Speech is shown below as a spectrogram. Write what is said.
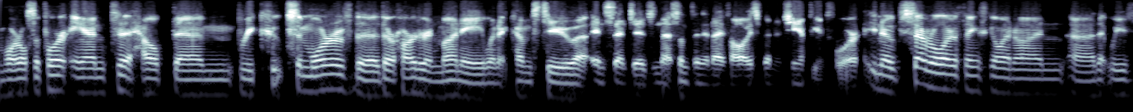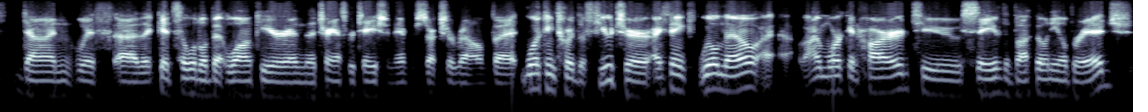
for moral support and to help them recoup some more of the their hard-earned money when it comes to uh, incentives. And that's something that I've always been a champion for. You know, several other things going on uh, that we've done with uh, that gets a little bit wonkier in the transportation infrastructure realm. But looking toward the future, I think we'll know. I, I'm working hard to save the Buck O'Neil Bridge,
